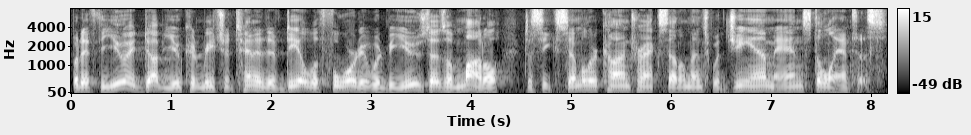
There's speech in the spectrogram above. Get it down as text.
but if the UAW can reach a tentative deal with Ford, it would be used as a model to seek similar contract settlements with GM and Stellantis.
